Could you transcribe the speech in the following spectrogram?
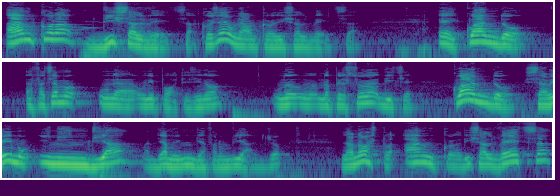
Ancora di salvezza. Cos'è un'ancora di salvezza? È quando, eh, facciamo una, un'ipotesi, no? Una, una persona dice, quando saremo in India, andiamo in India a fare un viaggio, la nostra ancora di salvezza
